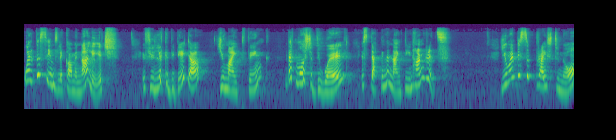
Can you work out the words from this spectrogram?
Well, this seems like common knowledge. If you look at the data, you might think that most of the world is stuck in the 1900s. You might be surprised to know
